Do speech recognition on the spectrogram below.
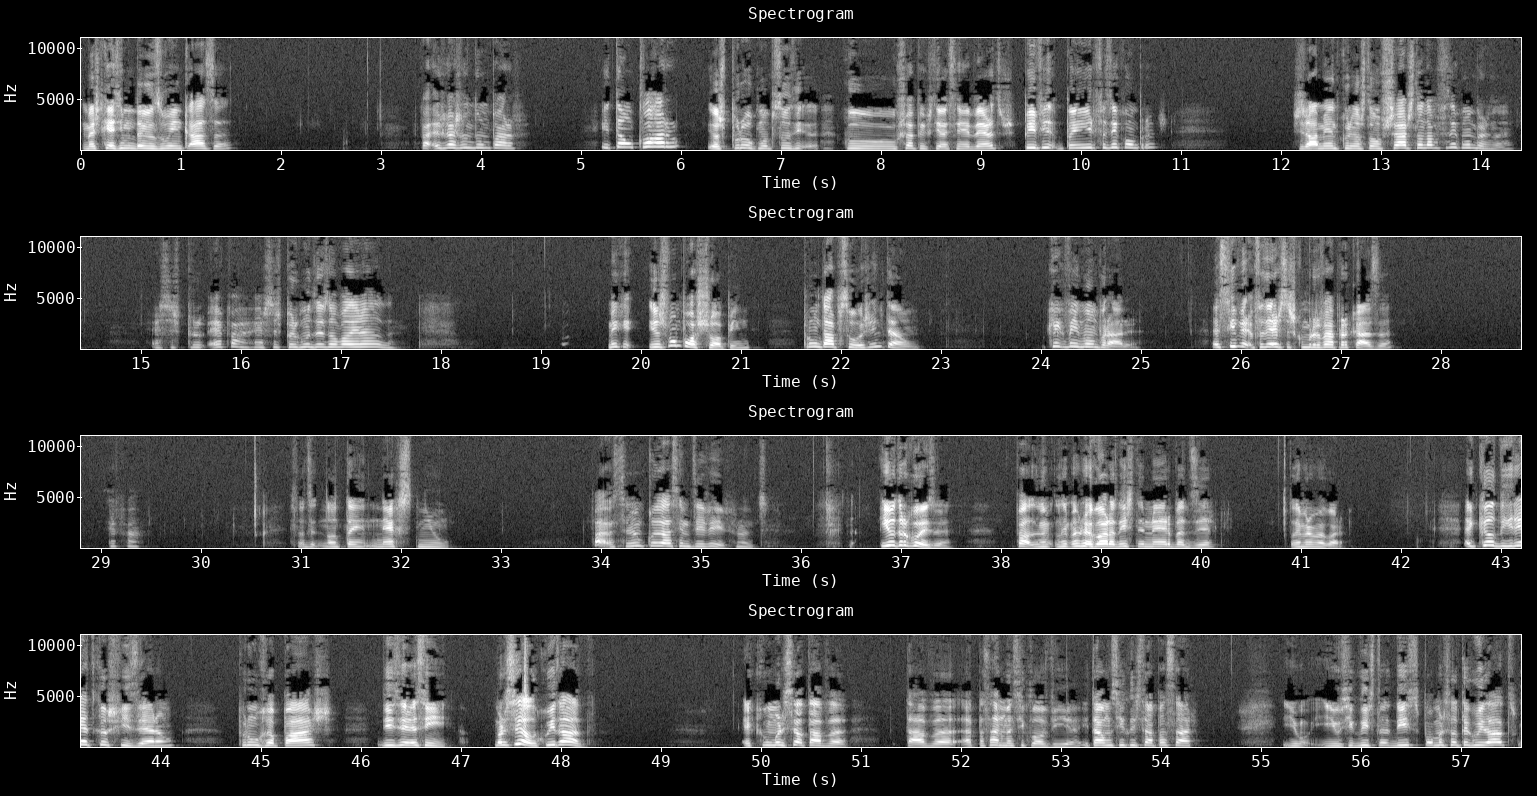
mas esqueci-me da gasolina em casa. Pá, os gajos não estão parvos. Então, claro, ele esperou que uma pessoa que os shoppings estivessem abertos para ir, fazer compras. Geralmente, quando eles estão fechados, não dá para fazer compras, não é? Estas, epá, estas perguntas não valem nada. É eles vão para o shopping perguntar a pessoas: então, o que é que vêm comprar? Assim, fazer estas compras vai para casa? Epá. Não tem nexo nenhum. Pá, é a coisa assim TV, pronto. E outra coisa. Pá, lembro-me agora disto, não era para dizer. Lembro-me agora aquele direto que eles fizeram por um rapaz dizer assim: Marcelo, cuidado! É que o Marcelo estava estava a passar numa ciclovia e estava um ciclista a passar. E, e o ciclista disse para o Marcelo ter cuidado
